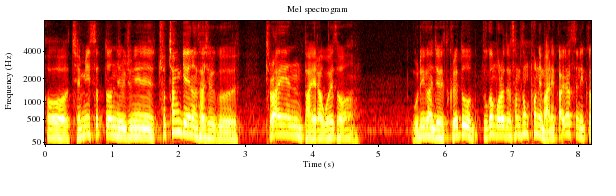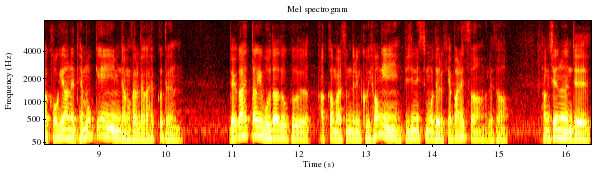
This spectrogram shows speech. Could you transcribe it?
어, 재미있었던 일 중에 초창기에는 사실 그 트라이앤 바이라고 해서 우리가 이제 그래도 누가 뭐라도 삼성폰이 많이 깔렸으니까 거기 안에 데모 게임 장사를 내가 했거든. 내가 했다기보다도 그 아까 말씀드린 그 형이 비즈니스 모델을 개발했어. 그래서 당시에는 이제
